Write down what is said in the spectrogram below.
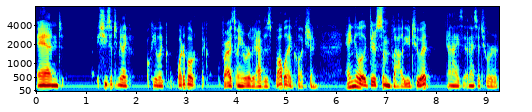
And she said to me, like, okay, like, what about like? For I was telling you earlier, I have this bobblehead collection, and you know, like, there's some value to it. And I and I said to her,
